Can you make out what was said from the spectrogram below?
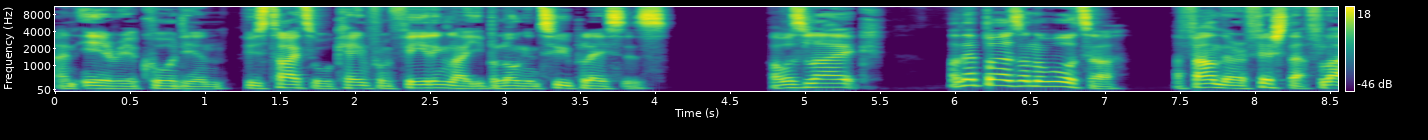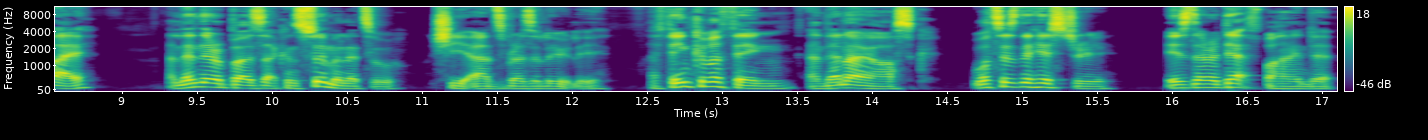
and eerie accordion, whose title came from feeling like you belong in two places. I was like, are there birds on the water? I found there are fish that fly, and then there are birds that can swim a little, she adds resolutely. I think of a thing, and then I ask, what is the history? Is there a depth behind it?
